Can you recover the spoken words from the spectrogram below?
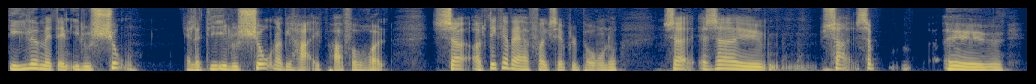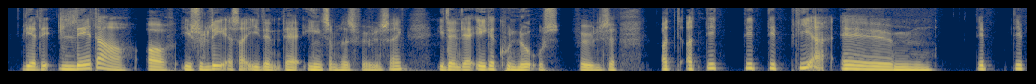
dealer med den illusion, eller de illusioner, vi har i parforhold, så, og det kan være for eksempel porno, så, så, øh, så, så øh, bliver det lettere at isolere sig i den der ensomhedsfølelse, ikke? i den der ikke at kunne nås følelse. Og, og det, det, det bliver øh, det, det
